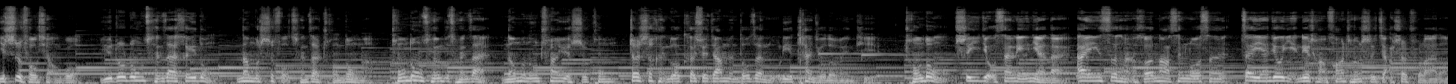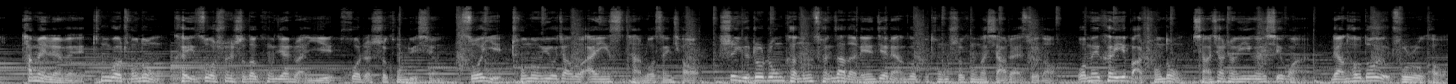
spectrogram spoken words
你是否想过，宇宙中存在黑洞，那么是否存在虫洞呢？虫洞存不存在，能不能穿越时空，这是很多科学家们都在努力探究的问题。虫洞是一九三零年代爱因斯坦和纳森罗森在研究引力场方程时假设出来的。他们认为，通过虫洞可以做瞬时的空间转移或者时空旅行，所以虫洞又叫做爱因斯坦罗森桥，是宇宙中可能存在的连接两个不同时空的狭窄隧道。我们可以把虫洞想象成一根吸管，两头都有出入口，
